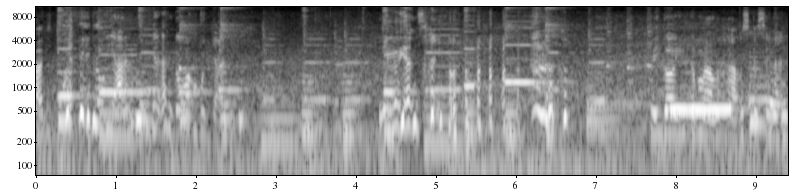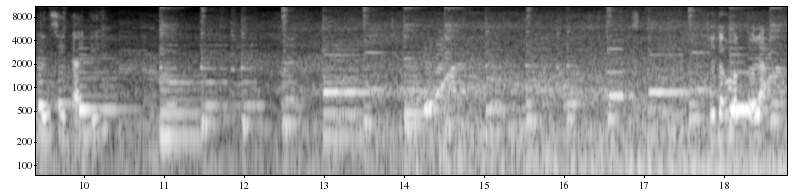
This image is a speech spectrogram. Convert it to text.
Bag. Kuya, ilo yan. Anong ginagawa mo dyan? Ilo yan sa'yo. We going to mama house kasi nandun si daddy. Siya daw magtula.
